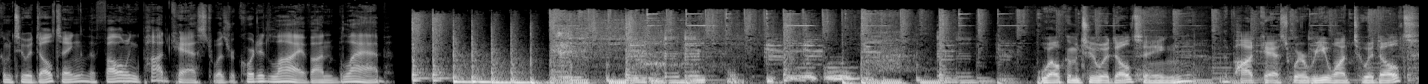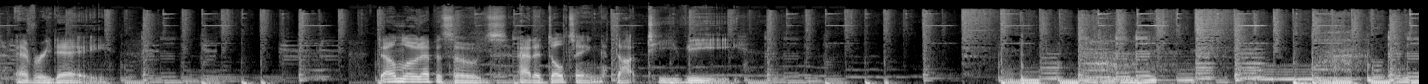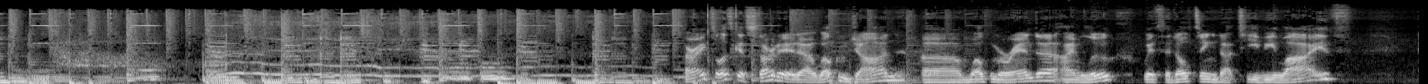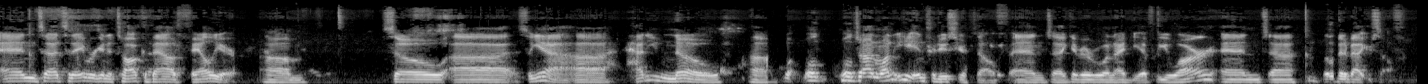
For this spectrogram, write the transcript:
Welcome to Adulting. The following podcast was recorded live on Blab. Welcome to Adulting, the podcast where we want to adult every day. Download episodes at adulting.tv. All right, so let's get started. Uh, welcome, John. Um, welcome, Miranda. I'm Luke with Adulting.tv Live. And uh, today we're going to talk about failure. Um, so, uh, so yeah, uh, how do you know? Uh, well, well, John, why don't you introduce yourself and uh, give everyone an idea of who you are and a little bit about yourself?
